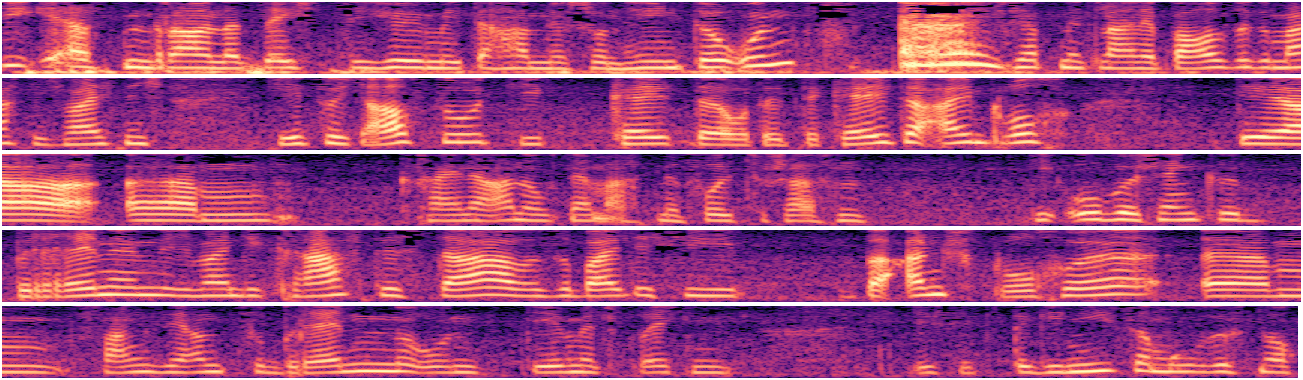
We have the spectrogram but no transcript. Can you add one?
Die ersten 360 Höhenmeter haben wir schon hinter uns. Ich habe eine kleine Pause gemacht. Ich weiß nicht, geht es euch auch so? Die Kälte oder der Kälteeinbruch, der, ähm, keine Ahnung, der macht mir voll zu schaffen. Die Oberschenkel brennen. Ich meine, die Kraft ist da, aber sobald ich sie beanspruche, ähm, fangen sie an zu brennen und dementsprechend ist jetzt der Genießermodus noch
